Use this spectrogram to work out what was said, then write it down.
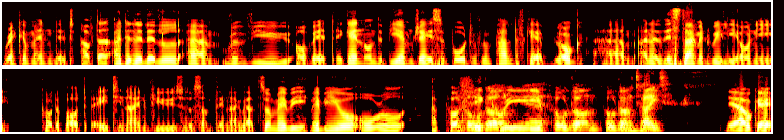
recommend it after i did a little um, review of it again on the bmj supportive and palliative care blog um, and at this time it really only got about 89 views or something like that. So maybe maybe your aural apothecary. Hold on, yeah, hold on, hold on tight. Yeah, okay.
